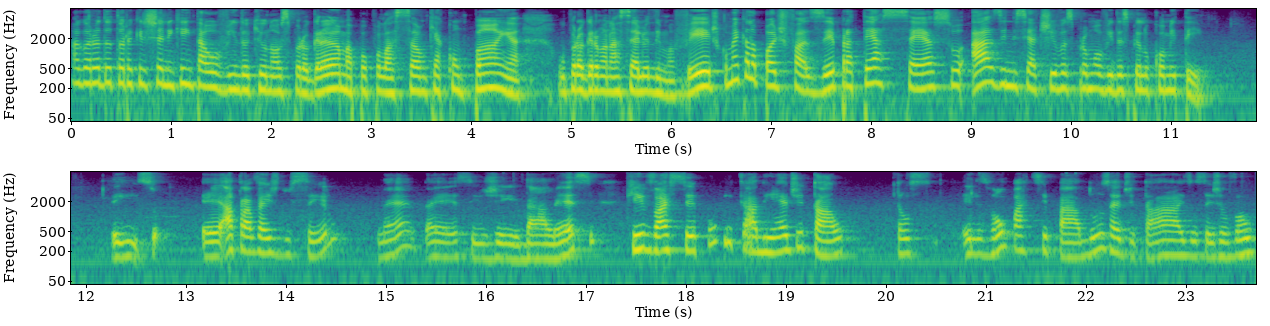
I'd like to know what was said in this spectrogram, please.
Agora, doutora Cristiane, quem está ouvindo aqui o nosso programa, a população que acompanha o programa Narcélio Lima Verde, como é que ela pode fazer para ter acesso às iniciativas promovidas pelo comitê? Isso. É, através do selo, né, da ESG da Alesse, que vai ser publicado em edital. Então, eles vão participar dos editais, ou seja, vão,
